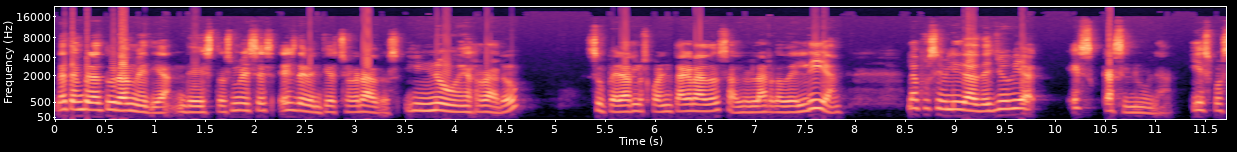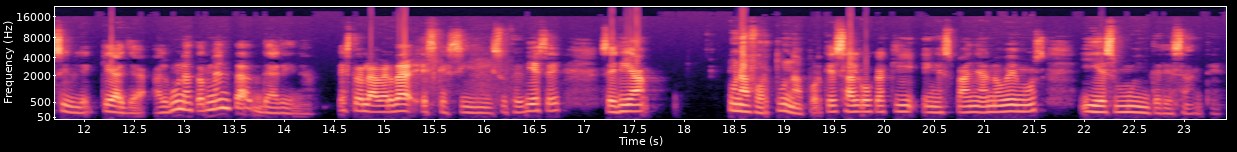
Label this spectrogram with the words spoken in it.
La temperatura media de estos meses es de 28 grados y no es raro superar los 40 grados a lo largo del día. La posibilidad de lluvia es casi nula y es posible que haya alguna tormenta de arena. Esto la verdad es que si sucediese sería una fortuna porque es algo que aquí en España no vemos y es muy interesante.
